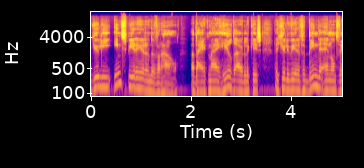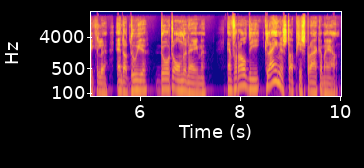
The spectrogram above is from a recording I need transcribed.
jullie inspirerende verhaal. Waarbij het mij heel duidelijk is dat jullie willen verbinden en ontwikkelen. En dat doe je door te ondernemen. En vooral die kleine stapjes spraken mij aan.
